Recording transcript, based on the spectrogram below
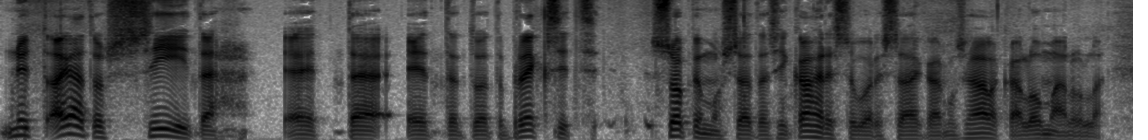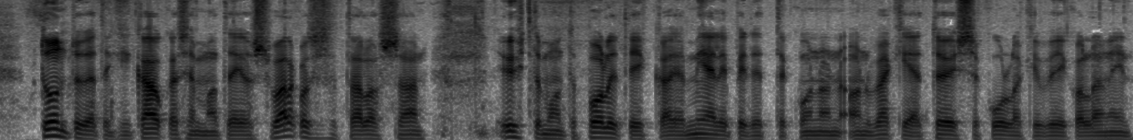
nyt ajatus siitä, että, että tuota Brexit-sopimus saataisiin kahdessa vuodessa aikaan, kun se alkaa lomailulla, tuntuu jotenkin kaukaisemmalta. Jos valkoisessa talossa on yhtä monta politiikkaa ja mielipidettä, kun on, on väkeä töissä kullakin viikolla, niin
